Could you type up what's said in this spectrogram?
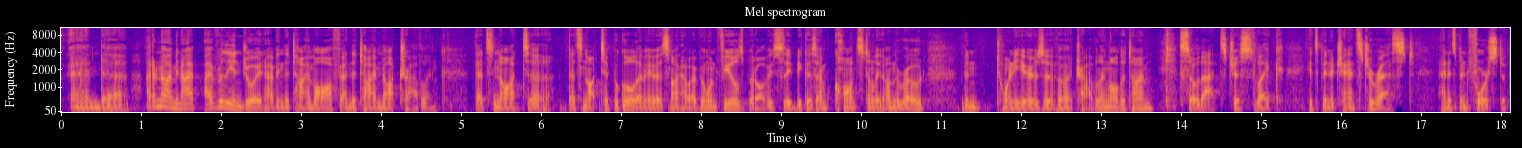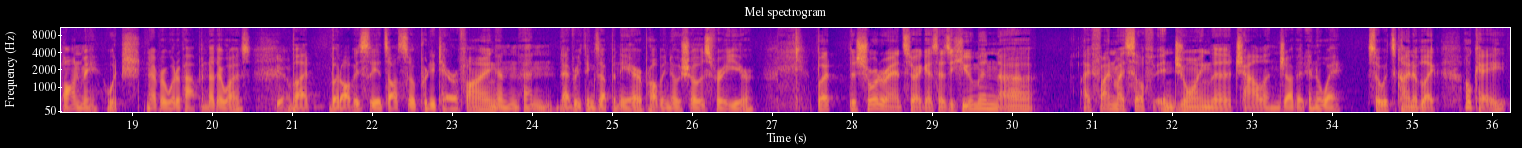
and uh, I don't know. I mean, I've I've really enjoyed having the time off and the time not traveling. That's not uh, that's not typical. I mean, that's not how everyone feels. But obviously, because I'm constantly on the road, been 20 years of uh, traveling all the time. So that's just like it's been a chance to rest, and it's been forced upon me, which never would have happened otherwise. Yeah. But but obviously, it's also pretty terrifying, and and everything's up in the air. Probably no shows for a year. But the shorter answer, I guess, as a human, uh, I find myself enjoying the challenge of it in a way. So it's kind of like, okay,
